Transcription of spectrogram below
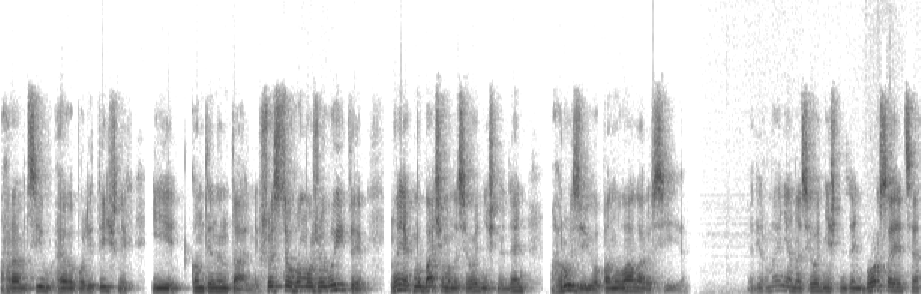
гравців геополітичних і континентальних. Що з цього може вийти? Ну, як ми бачимо на сьогоднішній день, Грузію опанувала Росія. Вірменія на сьогоднішній день борсається.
